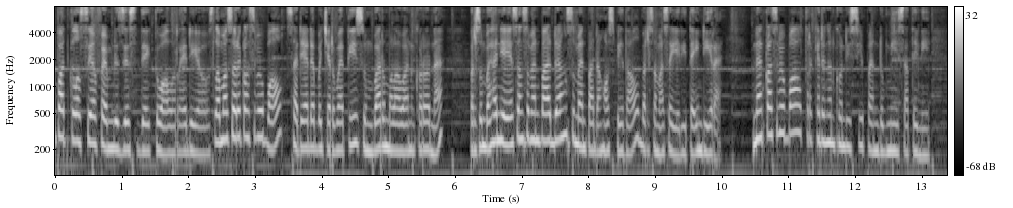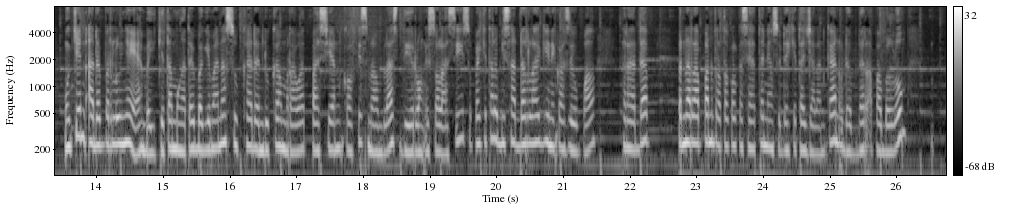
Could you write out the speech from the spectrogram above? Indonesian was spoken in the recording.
empat Klasi FM This is the Actual Radio Selamat sore Klasi People Saatnya Anda mencermati Sumbar Melawan Corona Persembahan Yayasan Semen Padang Semen Padang Hospital Bersama saya Dita Indira Nah Klasi People terkait dengan kondisi pandemi saat ini Mungkin ada perlunya ya bagi kita mengetahui bagaimana suka dan duka merawat pasien COVID-19 di ruang isolasi supaya kita lebih sadar lagi nih kelas Upal terhadap penerapan protokol kesehatan yang sudah kita jalankan udah benar apa belum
